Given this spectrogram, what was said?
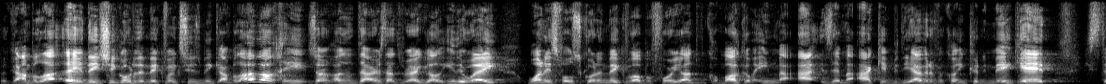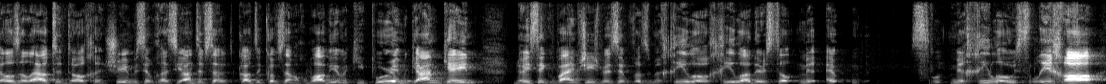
They should go to the mikvah, excuse me. That's regular. Either way, one is supposed to go to the mikvah before yantiv kamakam. Ein ma'azeh ma'akim b'diavet If a kohen couldn't make it, he still is allowed to tochin. Shrim b'simchas yantiv katzik kuf samach vav yom kippurim gamkein. Noisek kavayim sheish b'simchas mechilo chila. There's still mechilo slicha.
